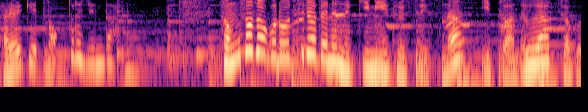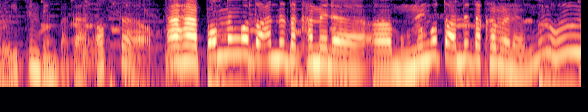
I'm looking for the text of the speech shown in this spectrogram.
다래끼 똑 떨어진다. 정서적으로 치료되는 느낌이 들 수 있으나 이 또한 의학적으로 입증된 바가 없어요. 아하 뽑는 것도 안 된다 하면은 어, 묶는 것도 안 된다 하면은 뭐 의-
